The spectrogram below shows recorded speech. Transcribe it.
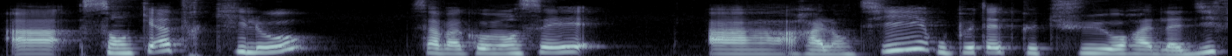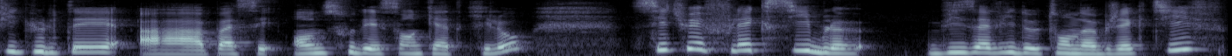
à 104 kg, ça va commencer ralentir ou peut-être que tu auras de la difficulté à passer en dessous des 104 kg. Si tu es flexible vis-à-vis -vis de ton objectif,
